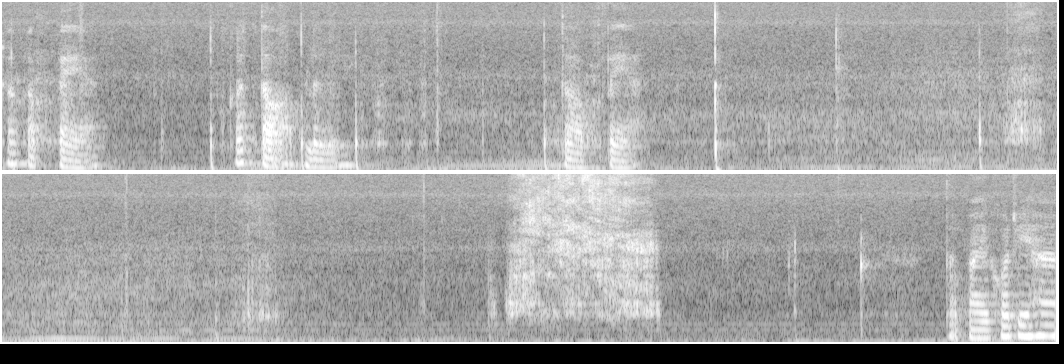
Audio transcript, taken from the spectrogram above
เท่ากับ 8 ก็ตอบเลย ตอบ8ต่อไปข้อที่ห้า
